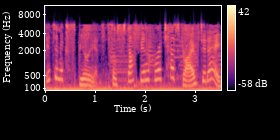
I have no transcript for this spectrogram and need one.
it's an experience. So stop in for a test drive today.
